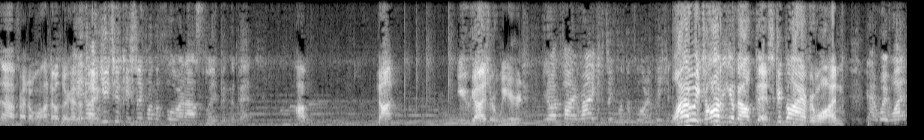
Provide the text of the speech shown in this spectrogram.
Ah, I don't want to know what they're gonna You know, think. you two can sleep on the floor and I'll sleep in the bed. I'm not. You guys are weird. You know what? Fine. Ryan can sleep on the floor and we can. Why are we talking about this? Goodbye, everyone. Yeah, wait, what?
